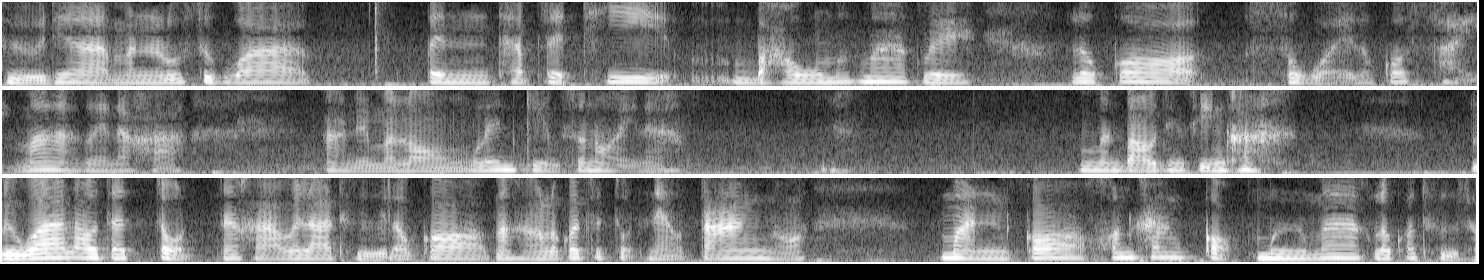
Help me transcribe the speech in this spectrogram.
ถือเนี่ยมันรู้สึกว่าเป็นแท็บเล็ตที่เบามากๆเลย แล้วก็สวยแล้วก็ใสมากเลยนะคะ อะเดี๋ยวมาลองเล่นเกมซะหน่อยนะ มันเบาจริงๆค่ะ หรือว่าเราจะจดนะคะ เวลาถือแล้วก็บางครั้งเราก็จะจดแนวตั้งเนาะ มันก็ค่อนข้างเกาะมือมาก แล้วก็ถือส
